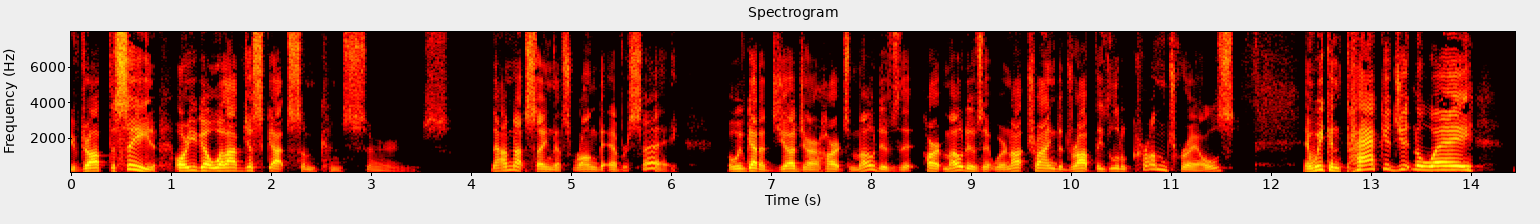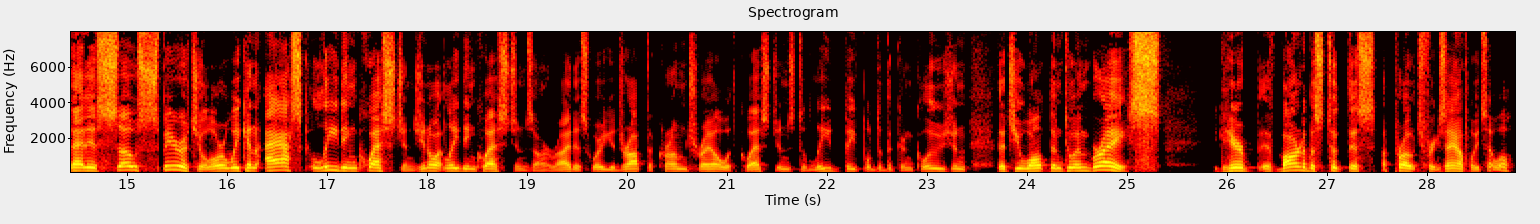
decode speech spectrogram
You've dropped the seed. Or you go, well, I've just got some concerns. Now, I'm not saying that's wrong to ever say, but we've got to judge our heart's motives that heart motives that we're not trying to drop these little crumb trails. And we can package it in a way that is so spiritual, or we can ask leading questions. You know what leading questions are, right? It's where you drop the crumb trail with questions to lead people to the conclusion that you want them to embrace. You could hear if Barnabas took this approach, for example, he'd say, Well,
